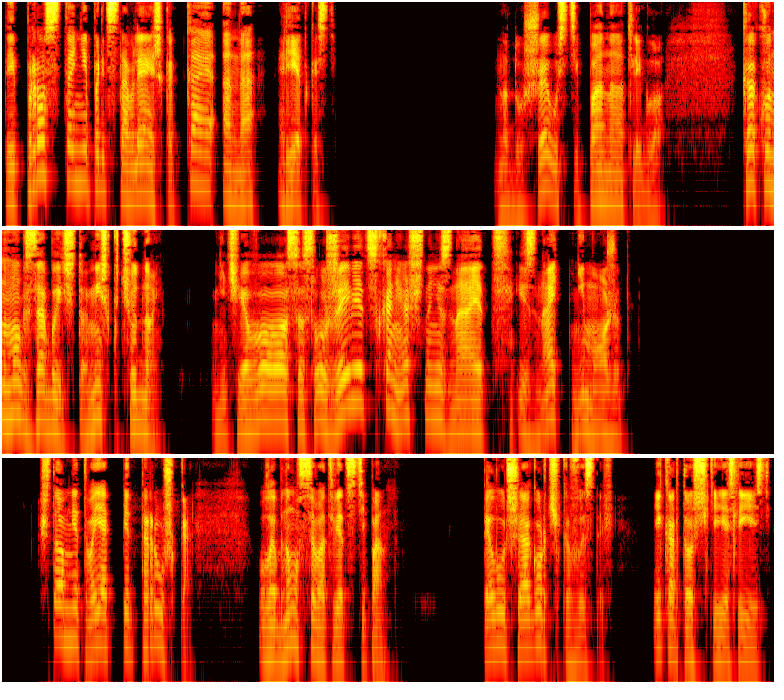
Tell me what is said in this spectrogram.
«Ты просто не представляешь, какая она редкость!» На душе у Степана отлегло. Как он мог забыть, что Мишка чудной? Ничего, сослуживец, конечно, не знает и знать не может. «Что мне твоя петрушка?» — улыбнулся в ответ Степан. «Ты лучше огурчиков выставь. И картошечки, если есть.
